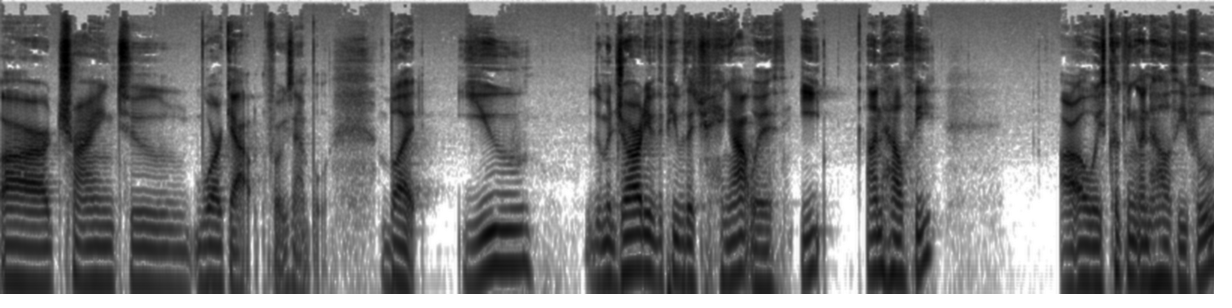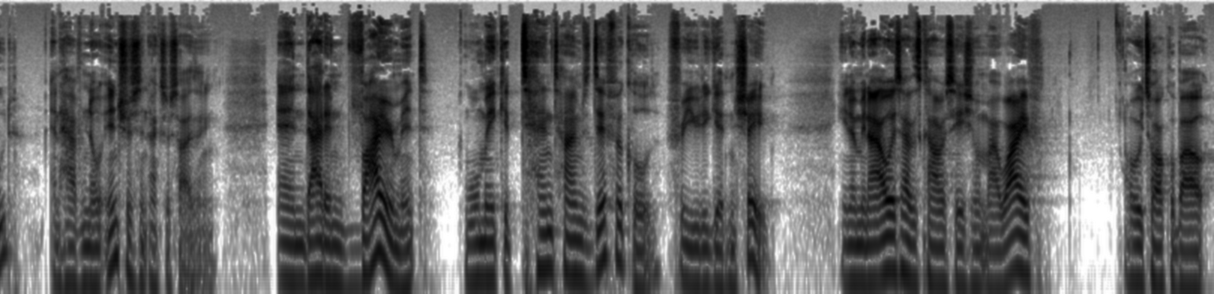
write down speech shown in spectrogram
are trying to work out, for example, but you, the majority of the people that you hang out with, eat unhealthy, are always cooking unhealthy food, and have no interest in exercising. And that environment will make it 10 times difficult for you to get in shape. You know, I mean, I always have this conversation with my wife where we talk about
